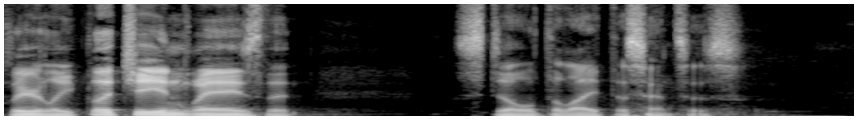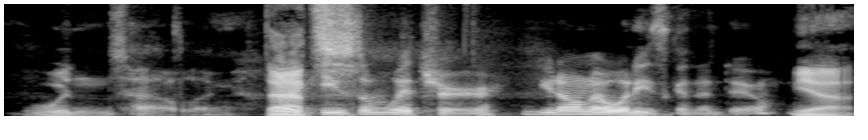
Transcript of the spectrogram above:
clearly glitchy in ways that still delight the senses. Winds howling. Look, That's he's a Witcher. You don't know what he's gonna do. yeah,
